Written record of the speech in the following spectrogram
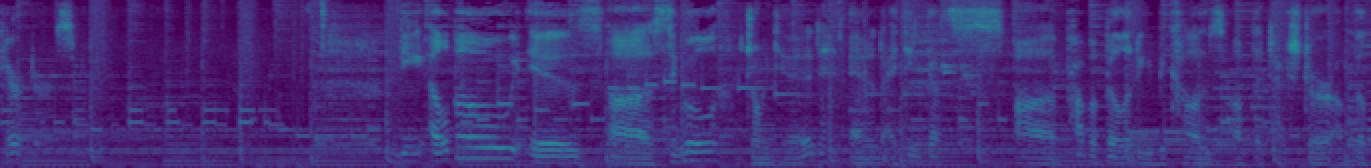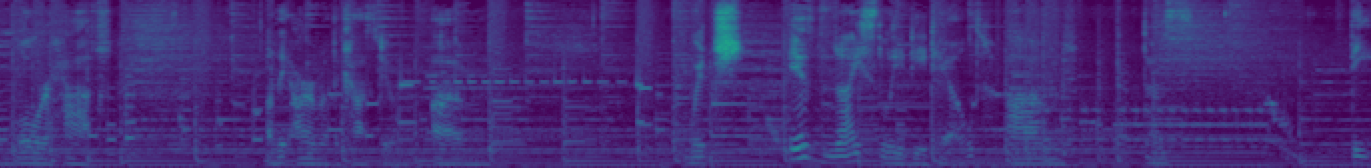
characters. The elbow is uh, single jointed, and I think that's uh, probability because of the texture of the lower half of the arm of the costume, um, which is nicely detailed. Um, does the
